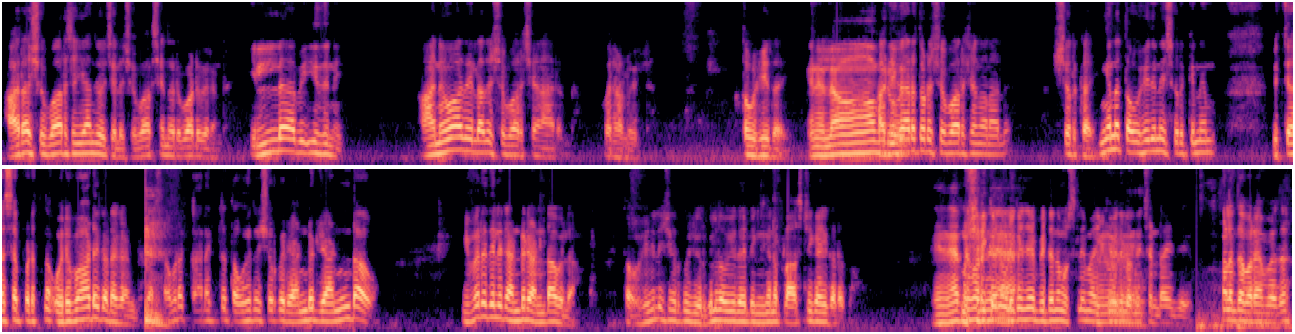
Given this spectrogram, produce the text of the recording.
ആരാ ശുപാർശ ചെയ്യാന്ന് ചോദിച്ചില്ല ശുപാർശ ചെയ്യുന്ന ഒരുപാട് പേരുണ്ട്. ഇല്ലാ ബീദിന് അനുവാദം ഇല്ലാതെ ശുപാർശ ചെയ്യാൻ ആരുണ്ട്? ഒരാളും ഇല്ല. തൗഹീദായി. അധികാരത്തോടെ ശുപാർശ എന്ന് പറഞ്ഞാൽ ഷിർക്കായി. ഇങ്ങനെ തൗഹീദിനെ ഷിർക്കിനും വ്യത്യാസപ്പെടുത്തുന്ന ഒരുപാട് ഘടകമുണ്ട് അവിടെ കറക്റ്റ് തൗഹീദ് ഷിർക്ക് രണ്ടും രണ്ടാവും. ഇവരിതിൽ രണ്ടും രണ്ടാവില്ല. തൗഹീദിൽ ഷിർക്കും ഷിർക്കിൽ തൗഹീദായിട്ട് ഇങ്ങനെ പ്ലാസ്റ്റിക് ആയി കിടക്കും. വിളിക്കുകയും ചെയ്യും പിറ്റേന്ന് മുസ്ലിം ഐക്യത്തിൽ ഒന്നിച്ചുണ്ടായും ചെയ്യും. നിങ്ങൾ എന്താ പറയാൻ പോയത്?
